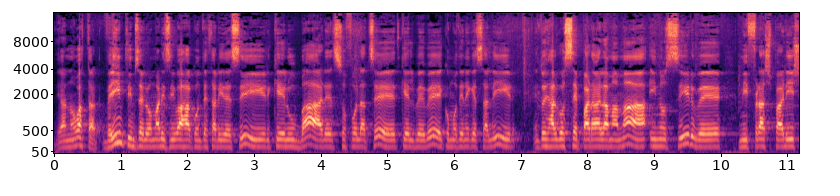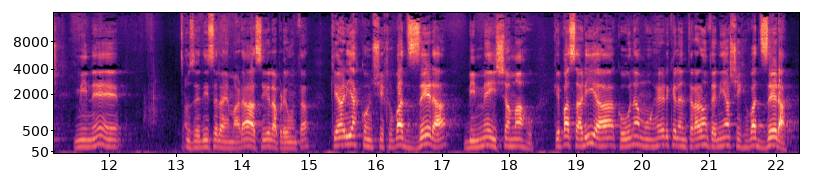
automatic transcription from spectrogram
Ya no va a estar. Veimtim se lo y si vas a contestar y decir que el ubar es sofolatzet, que el bebé, como tiene que salir. Entonces algo separa a la mamá y no sirve mi frash parish mine. Entonces dice la Emara, sigue la pregunta. ¿Qué harías con shihvat zera bimei shamahu? ¿Qué pasaría con una mujer que la enterraron tenía shihvat zera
